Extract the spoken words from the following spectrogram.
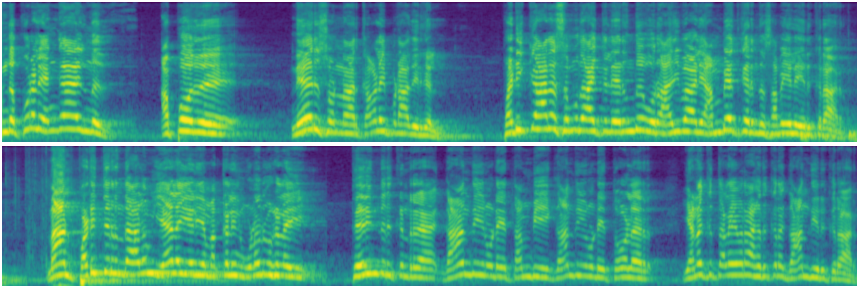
இந்த குரல் எங்கே இருந்தது? அப்போது நேரு சொன்னார் கவலைப்படாதீர்கள். படிக்காத சமுதாயத்திலிருந்து ஒரு அறிவாளி அம்பேத்கர் இந்த சபையில் இருக்கிறார். நான் படித்திருந்தாலும் ஏழை எளிய மக்களின் உணர்வுகளை தெரிந்திருக்கின்ற காந்தியினுடைய தம்பி காந்தியினுடைய தோழர் எனக்கு தலைவராக இருக்கிற காந்தி இருக்கிறார்.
